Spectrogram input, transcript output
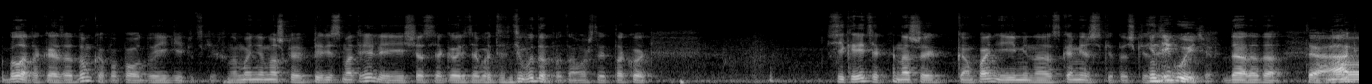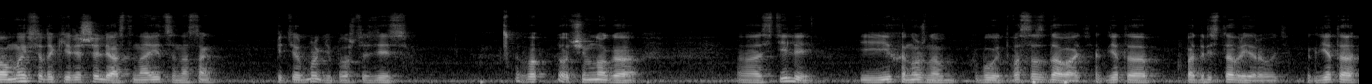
была такая задумка по поводу египетских, но мы немножко пересмотрели, и сейчас я говорить об этом не буду, потому что это такой секретик нашей компании именно с коммерческой точки зрения. Интригуете? Да, да, да. Так. Но мы все-таки решили остановиться на Санкт-Петербурге, потому что здесь очень много э, стилей, и их нужно будет воссоздавать, где-то подреставрировать, где-то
